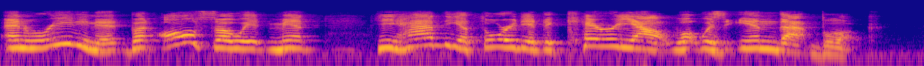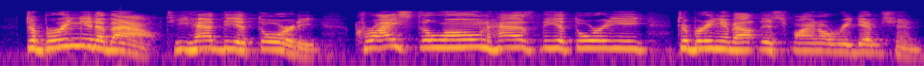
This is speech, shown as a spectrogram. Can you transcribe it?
and reading it, but also it meant he had the authority to carry out what was in that book, to bring it about. He had the authority. Christ alone has the authority to bring about this final redemption.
